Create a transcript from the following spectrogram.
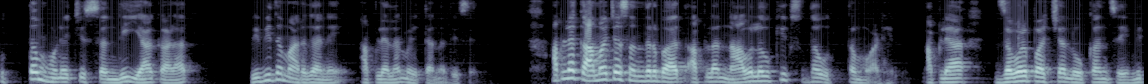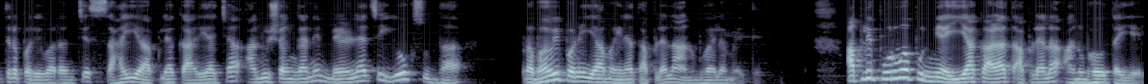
उत्तम होण्याची संधी या काळात विविध मार्गाने आपल्याला मिळताना दिसेल. आपल्या कामाच्या संदर्भात आपला नावलौकिक सुद्धा उत्तम वाढेल. आपल्या जवळपासच्या लोकांचे मित्रपरिवारांचे सहाय्य आपल्या कार्याच्या अनुषंगाने मिळण्याचे योग सुद्धा प्रभावीपणे या महिन्यात आपल्याला अनुभवायला मिळते. आपली पूर्वपुण्य या काळात आपल्याला अनुभवता येईल.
